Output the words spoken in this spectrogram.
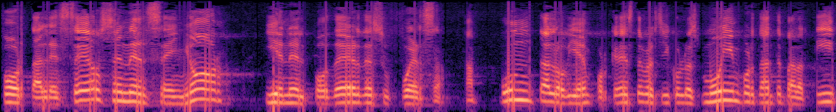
fortaleceos en el Señor y en el poder de su fuerza. Apúntalo bien porque este versículo es muy importante para ti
